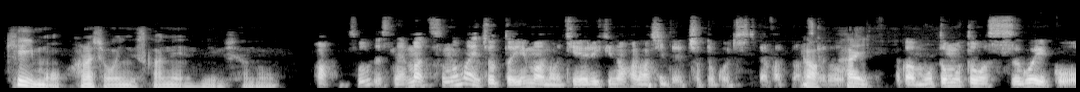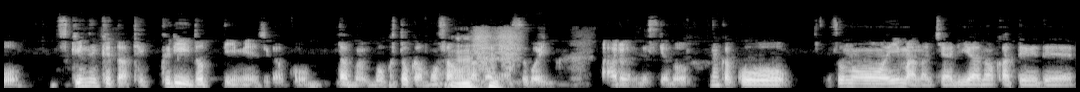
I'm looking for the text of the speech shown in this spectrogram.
経緯も話した方がいいんですかね、入社の。あ、そうですね。まあ、その前にちょっと今の経歴の話でちょっとこう聞きたかったんですけど、はい。なんかもともとすごいこう、突き抜けたテックリードってイメージがこう、多分僕とかモサの中にはすごいあるんですけど、なんかこう、その今のキャリアの過程で、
